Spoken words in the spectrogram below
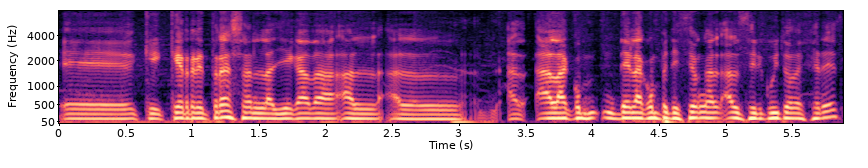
eh, que, retrasan la llegada al- a la de la competición al circuito de Jerez.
